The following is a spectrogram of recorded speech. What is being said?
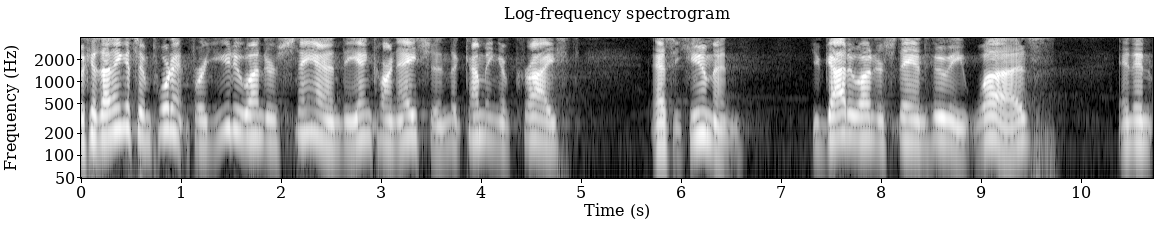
Because I think it's important for you to understand the incarnation, the coming of Christ as a human. You've got to understand who he was and then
